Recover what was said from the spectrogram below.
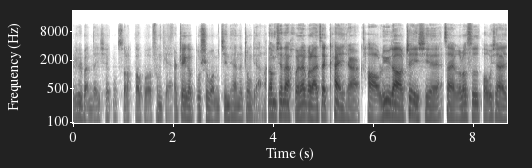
日本的一些公司了，包括丰田。而这个不是我们今天的重点了。那么现在回来过来来再看一下，考虑到这些在俄罗斯投下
